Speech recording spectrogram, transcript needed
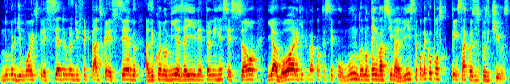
o número de mortes crescendo, o número de infectados crescendo, as economias aí entrando em recessão, e agora o que, que vai acontecer com o mundo? Não tem vacina à vista, como é que eu posso pensar coisas positivas?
